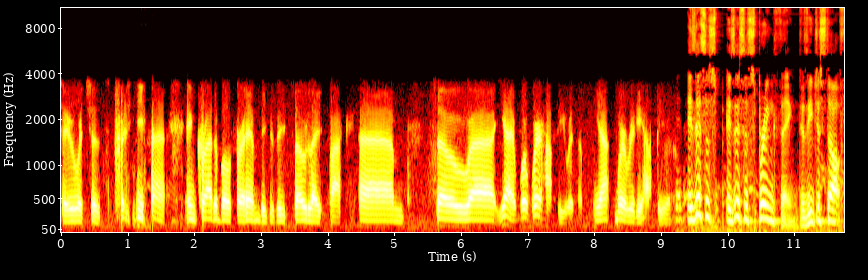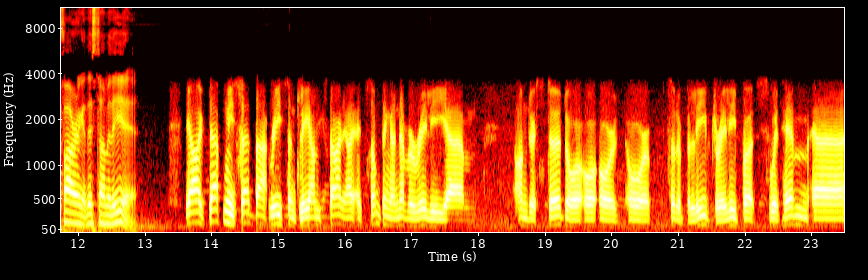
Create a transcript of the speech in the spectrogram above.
to, which is pretty uh, incredible for him because he's so laid back. Um, so uh, yeah, we're, we're happy with him. Yeah, we're really happy with him. Is this a is this a spring thing? Does he just start firing at this time of the year? Yeah, I've definitely said that recently. I'm starting. I- It's something I never really um, understood or, or, or, or sort of believed really. But with him, uh,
